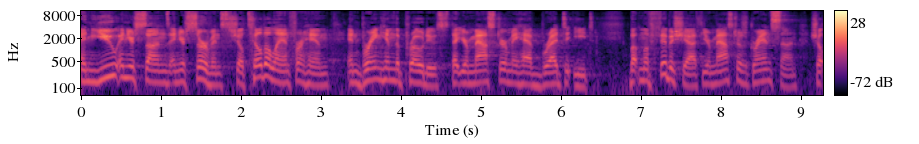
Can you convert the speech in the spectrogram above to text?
And you and your sons and your servants shall till the land for him and bring him the produce, that your master may have bread to eat. But Mephibosheth, your master's grandson, shall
